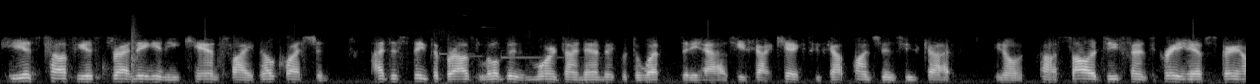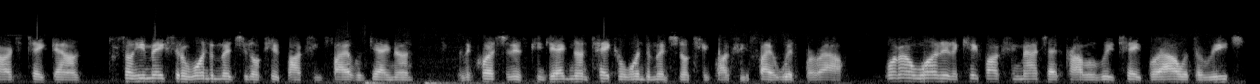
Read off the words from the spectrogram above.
he is tough, he is threatening, and he can fight, no question. I just think that Barão's a little bit more dynamic with the weapons that he has. He's got kicks, he's got punches, he's got you know uh, solid defense, great hips, very hard to take down. So he makes it a one-dimensional kickboxing fight with Gagnon. And the question is, can Gagnon take a one-dimensional kickboxing fight with Barão? One on one in a kickboxing match, I'd probably take Barão with the reach,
